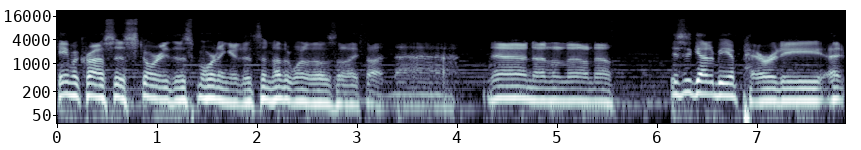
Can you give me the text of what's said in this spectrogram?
Came across this story this morning, and it's another one of those that I thought, nah, no, no, no, no, no. This has got to be a parody. I,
